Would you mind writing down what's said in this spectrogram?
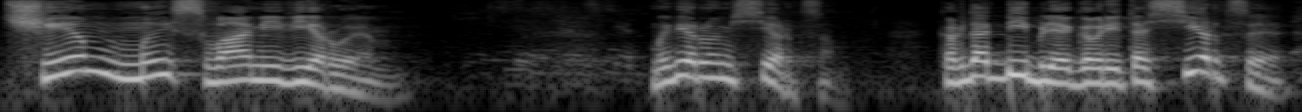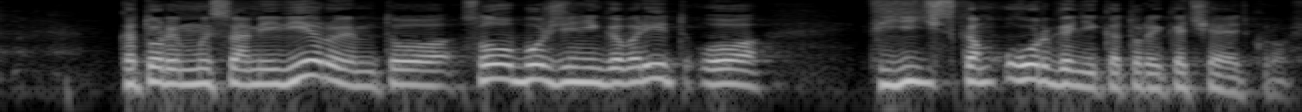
чем мы с вами веруем? Мы веруем сердцем. Когда Библия говорит о сердце, которым мы с вами веруем, то Слово Божье не говорит о физическом органе, который качает кровь.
